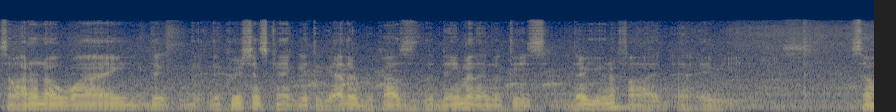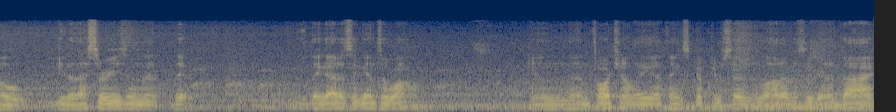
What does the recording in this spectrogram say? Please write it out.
So I don't know why the, the, the Christians can't get together because the demon entities, they're unified. So, you know, that's the reason that, that they got us against the wall. And unfortunately, I think Scripture says a lot of us are going to die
